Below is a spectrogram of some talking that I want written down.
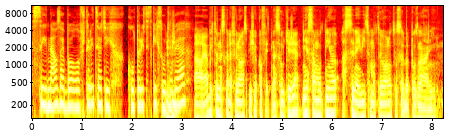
si naozaj bol v 40 kulturistických súťažiach. Mm-hmm. A já bych to dneska definoval spíš jako fitness soutěže. Mě samotného asi nejvíc motivovalo to sebepoznání.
